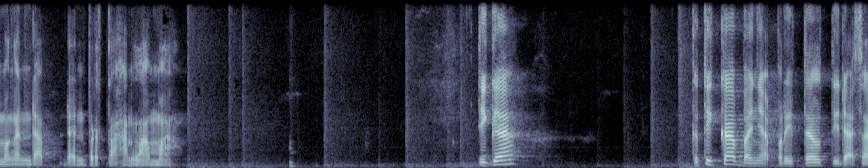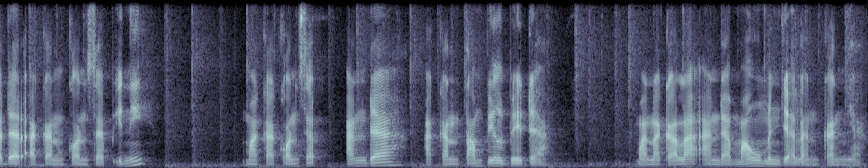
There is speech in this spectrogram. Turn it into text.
mengendap dan bertahan lama. Tiga, ketika banyak peritel tidak sadar akan konsep ini, maka konsep Anda akan tampil beda manakala Anda mau menjalankannya.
